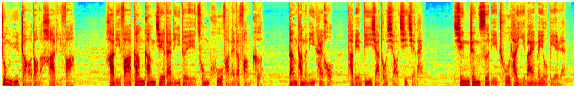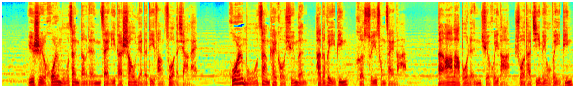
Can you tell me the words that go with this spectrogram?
终于找到了哈里发，哈里发刚刚接待了一对从库法来的访客，等他们离开后，他便低下头小憩起来。清真寺里除他以外没有别人，于是胡尔姆赞等人在离他稍远的地方坐了下来。胡尔姆赞开口询问他的卫兵和随从在哪，但阿拉伯人却回答说他既没有卫兵，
